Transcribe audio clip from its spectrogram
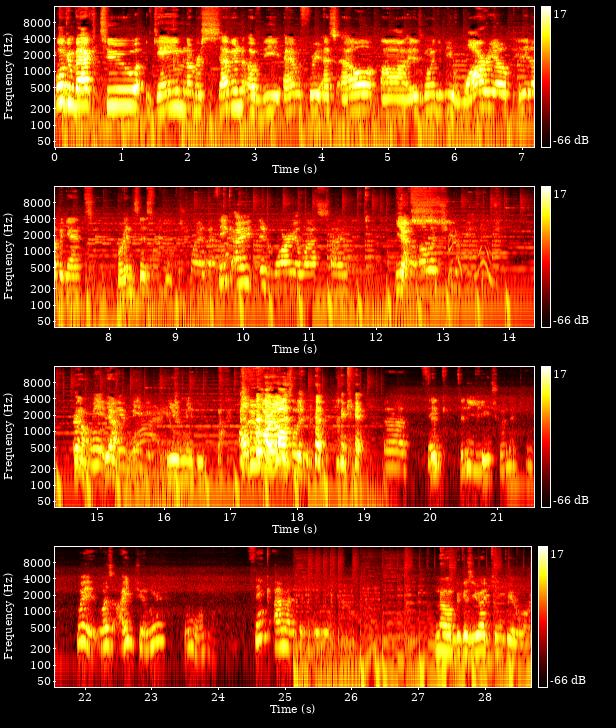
Welcome back to game number seven of the M3SL. Uh, it is going to be Wario pitted up against Princess Peach. I think I did Wario last time. Yes. So I'll let you be Peach. Or No, me, yeah. you, me be Peach. You maybe. I'll do Wario. also do Peach. okay. Uh, Did, think, did Peach win that game? wait, was I junior? Who won that I think I might have been junior. No, because you had King Gear one.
